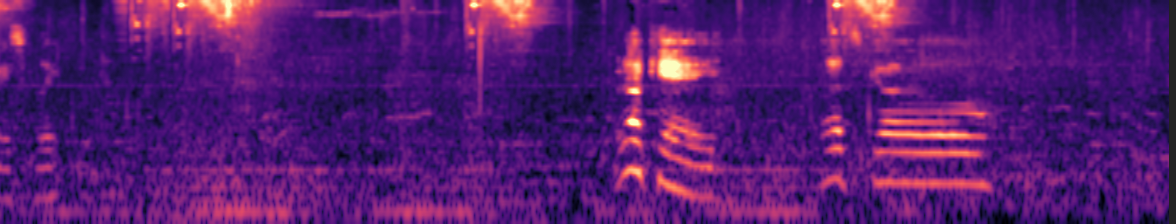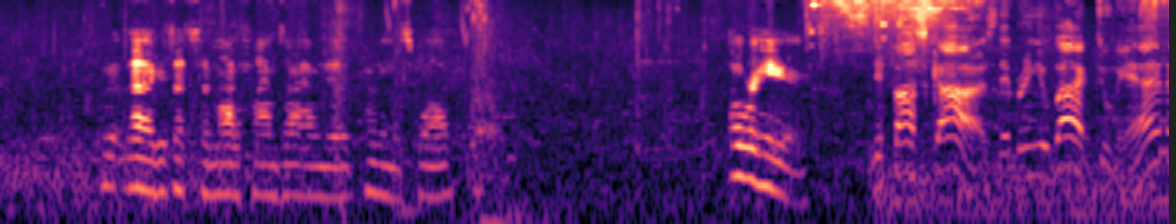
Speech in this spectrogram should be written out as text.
basically. But okay, let's go. I guess that's the modifiers I having to put in the squad. Over here. The fast cars, they bring you back to me, eh?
